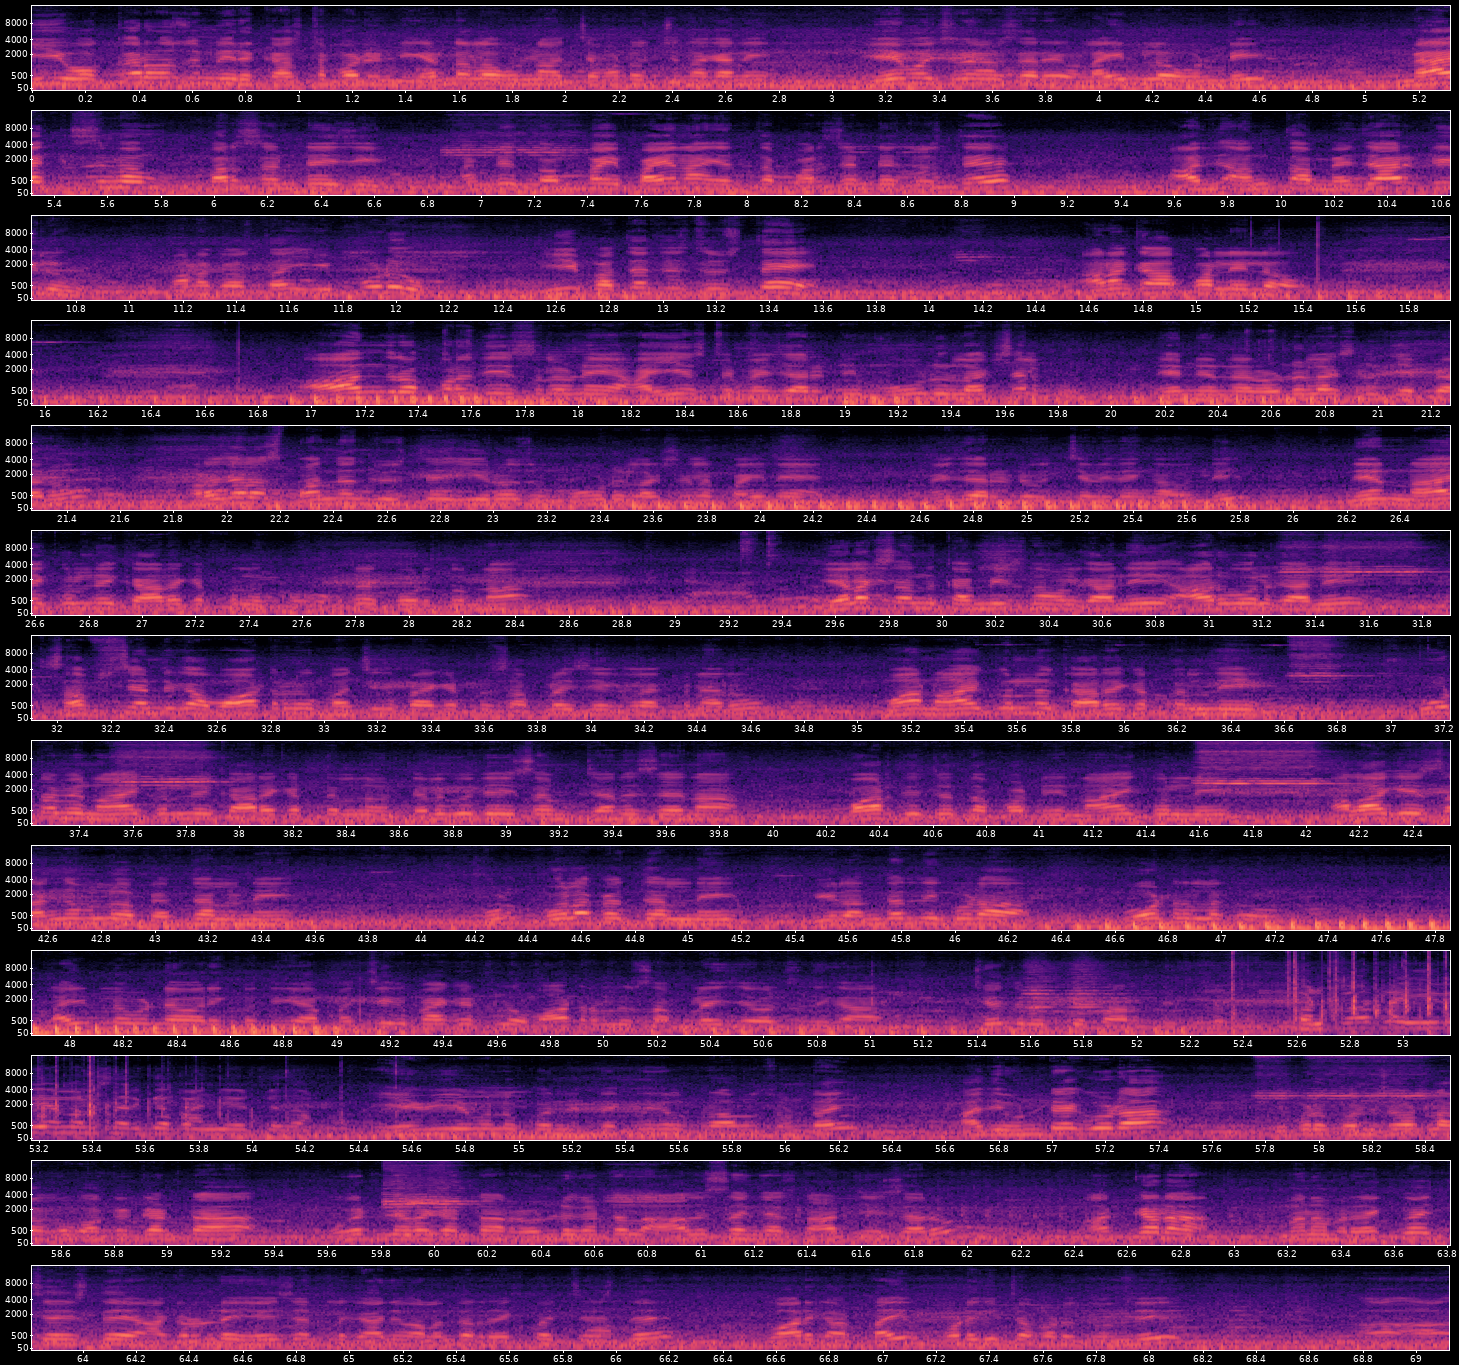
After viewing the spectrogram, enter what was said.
ఈ ఒక్కరోజు మీరు కష్టపడండి. ఎండలో ఉన్నా చెమట వచ్చినా కానీ ఏమొచ్చినా సరే లైన్లో ఉండి మ్యాక్సిమం పర్సంటేజీ అంటే తొంభై పైన ఎంత పర్సంటేజ్ వస్తే అది అంత మెజారిటీలు మనకు వస్తాయి ఇప్పుడు ఈ పద్ధతి చూస్తే అనకాపల్లిలో ఆంధ్రప్రదేశ్లోనే హైయెస్ట్ మెజారిటీ మూడు లక్షలకు నేను నిన్న రెండు లక్షలు చెప్పాను. ప్రజల స్పందన చూస్తే ఈరోజు మూడు లక్షల పైనే మెజారిటీ వచ్చే విధంగా ఉంది. నేను నాయకుల్ని కార్యకర్తలను ఒకటే కోరుతున్నా. ఎలక్షన్ కమిషన్ వాళ్ళు కానీ ఆర్ఓలు కానీ సఫిషియెంట్గా వాటర్ మంచిగా ప్యాకెట్లు సప్లై చేయలేకపోయినారు. మా నాయకులను కార్యకర్తల్ని కూటమి నాయకుల్ని కార్యకర్తలను తెలుగుదేశం జనసేన భారతీయ జనతా పార్టీ నాయకుల్ని అలాగే సంఘంలో పెద్దలని పూల కుల పెద్దల్ని వీళ్ళందరినీ కూడా ఓటర్లకు మజ్జిగ ప్యాకెట్లు వాటర్లు సప్లై చేయవలసిందిగా చేతులు ఎత్తి ప్రార్థిస్తున్నాం. కొన్ని ఈవీఎంలు టెక్నికల్ ప్రాబ్లమ్స్ ఉంటాయి. అది ఉంటే కూడా ఇప్పుడు కొన్ని చోట్ల ఒక- గంట ఒకటిన్నర గంట రెండు గంటలు ఆలస్యంగా స్టార్ట్ చేశారు. అక్కడ మనం రిక్వెస్ట్ చేస్తే అక్కడ ఉండే ఏజెంట్లు కానీ వాళ్ళందరూ రిక్వెస్ట్ చేస్తే వారికి ఆ టైం పొడిగించబడుతుంది.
